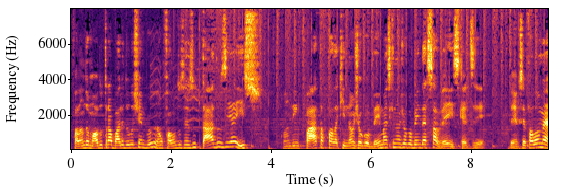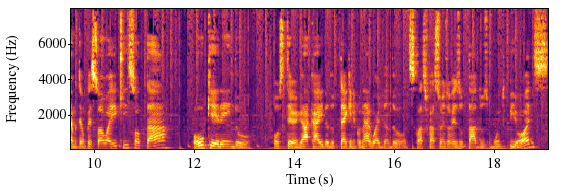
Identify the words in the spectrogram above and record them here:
falando mal do trabalho do Luxemburgo, não. Falam dos resultados e é isso. Quando empata, fala que não jogou bem, mas que não jogou bem dessa vez. Quer dizer, bem o que você falou mesmo. Tem um pessoal aí que só tá ou querendo postergar a caída do técnico, né? Aguardando desclassificações ou resultados muito piores.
